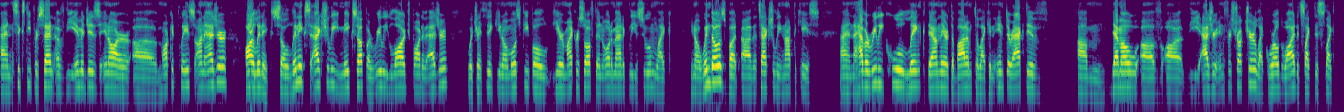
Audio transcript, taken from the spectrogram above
and 60% of the images in our uh, marketplace on Azure are Linux. So Linux actually makes up a really large part of Azure which I think you know most people hear Microsoft and automatically assume like you know Windows, but uh, that's actually not the case. And I have a really cool link down there at the bottom to like an interactive um, demo of uh, the Azure infrastructure, like worldwide. It's like this like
